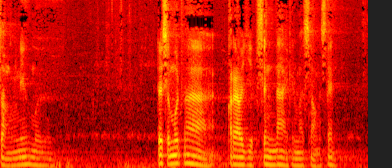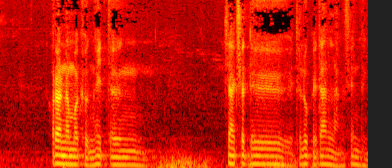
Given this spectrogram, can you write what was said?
สองนิ้วมือ โดยสมมุติว่าเราหยิบเส้นได้ขึ้นมาสองเส้น เรานำมาขึงให้ตึง จากสะดือทะลุไปด้านหลังเส้นหนึ่ง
